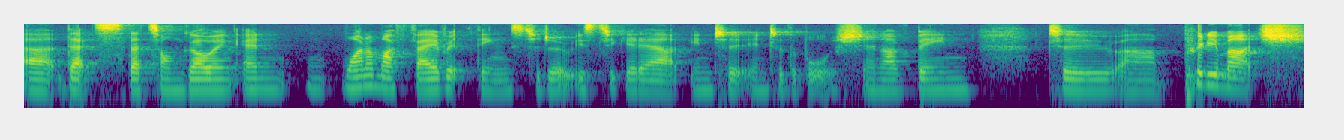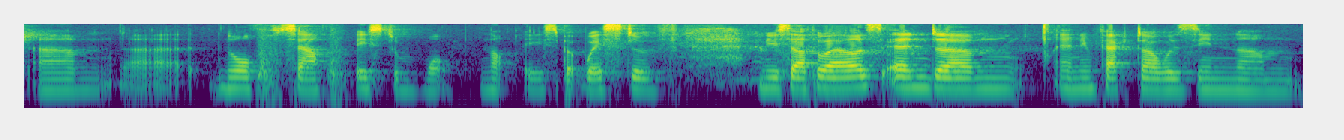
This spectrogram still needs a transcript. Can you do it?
uh, that's that's ongoing. And one of my favourite things to do is to get out into into the bush. And I've been to uh, pretty much um, uh, north, south, east, and well, not east, but west of New South Wales. And um, and in fact, I was in um,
